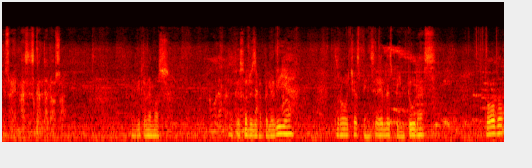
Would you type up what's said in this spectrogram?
Yo soy el más escandaloso. Aquí tenemos accesorios de papelería, brochas, pinceles, pinturas, todo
